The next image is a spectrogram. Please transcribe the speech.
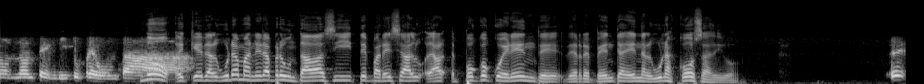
No, no entendí tu pregunta. No, es que de alguna manera preguntaba si te parece algo poco coherente de repente en algunas cosas, digo. Eh,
